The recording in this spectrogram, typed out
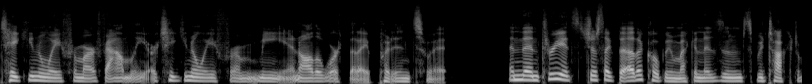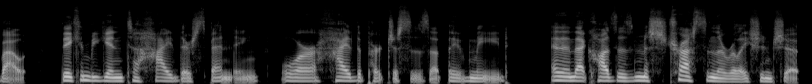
taking away from our family or taking away from me and all the work that I put into it. And then three, it's just like the other coping mechanisms we talked about. They can begin to hide their spending or hide the purchases that they've made. And then that causes mistrust in the relationship.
